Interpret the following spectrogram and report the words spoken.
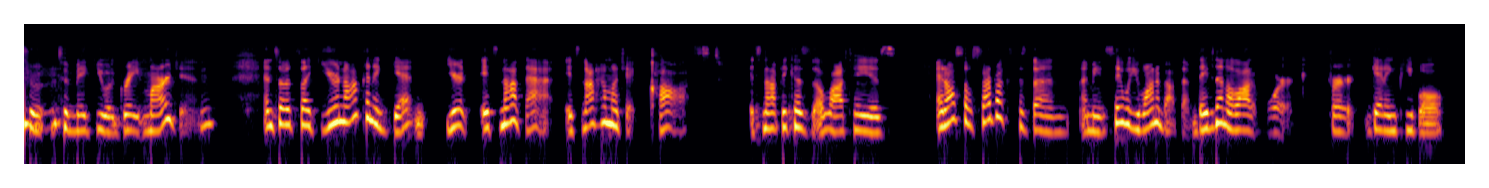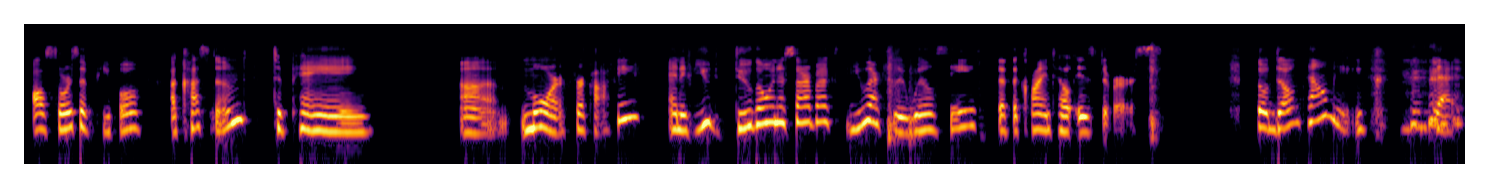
to, Mhm. to make you a great margin. And so it's like, you're not going to get, you're, it's not that. It's not how much it cost. It's not because a latte is, and also Starbucks has done, I mean, say what you want about them. They've done a lot of work for getting people, all sorts of people, accustomed to paying um, more for coffee. And if you do go into Starbucks, you actually will see that the clientele is diverse. So don't tell me that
